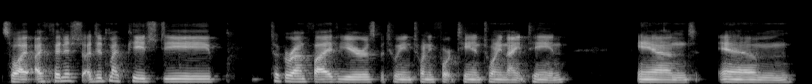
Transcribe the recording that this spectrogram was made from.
so I, I finished i did my phd took around five years between 2014 and 2019 and um,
